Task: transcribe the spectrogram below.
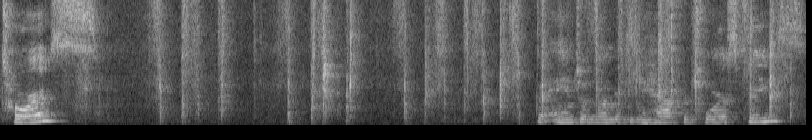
Taurus. The angel number that you have for Taurus, please.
